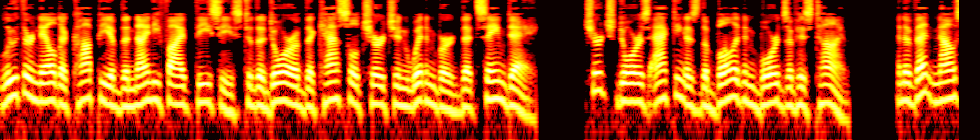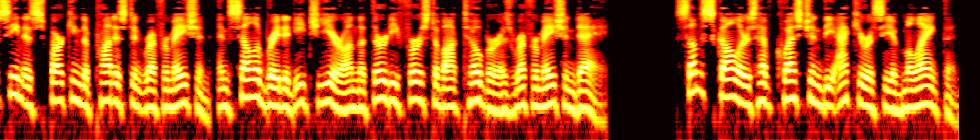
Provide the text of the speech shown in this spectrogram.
Luther nailed a copy of the 95 Theses to the door of the Castle Church in Wittenberg that same day—church doors acting as the bulletin boards of his time—an event now seen as sparking the Protestant Reformation, and celebrated each year on 31 October as Reformation Day. Some scholars have questioned the accuracy of Melanchthon.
